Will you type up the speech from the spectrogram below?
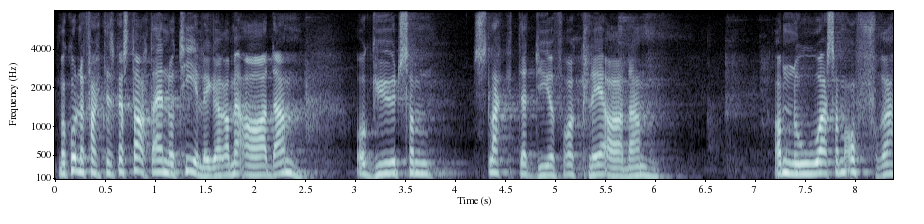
Vi kunne faktisk ha starta enda tidligere med Adam og Gud som slaktet et dyr for å kle Adam. Om Noah som ofre.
